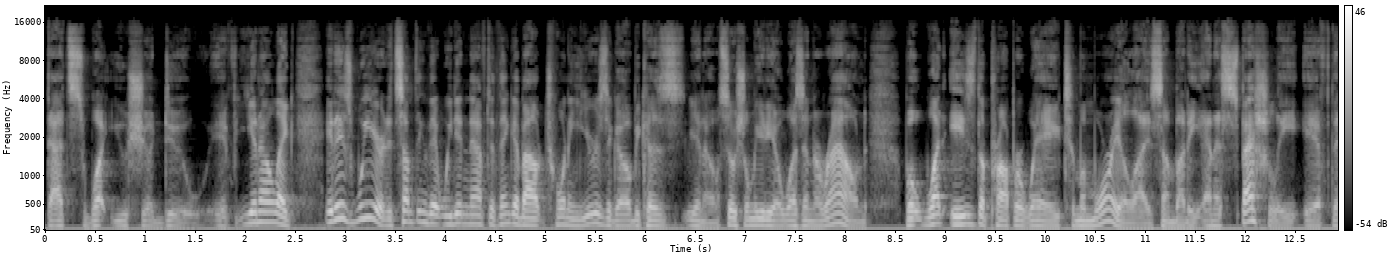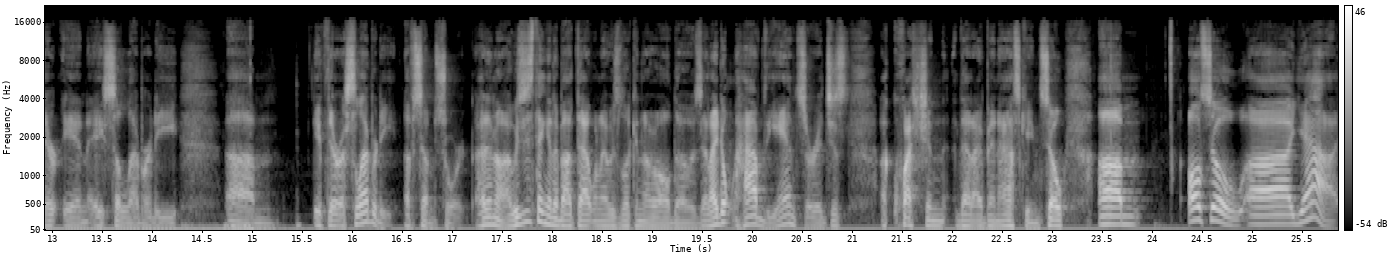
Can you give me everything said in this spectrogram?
that's what you should do if you know like it is weird it's something that we didn't have to think about 20 years ago because you know social media wasn't around but what is the proper way to memorialize somebody and especially if they're in a celebrity um, if they're a celebrity of some sort. I don't know. I was just thinking about that when I was looking at all those, and I don't have the answer. It's just a question that I've been asking. So, um, also, uh, yeah,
